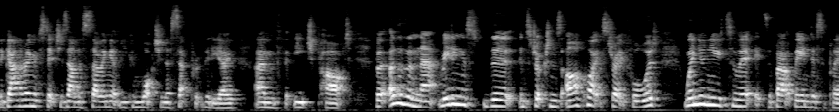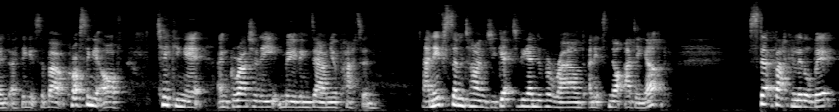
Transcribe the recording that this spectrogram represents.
the gathering of stitches and the sewing up, you can watch in a separate video um, for each part. But other than that, reading the instructions are quite straightforward. When you're new to it, it's about being disciplined. I think it's about crossing it off, ticking it and gradually moving down your pattern. And if sometimes you get to the end of a round and it's not adding up, step back a little bit,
